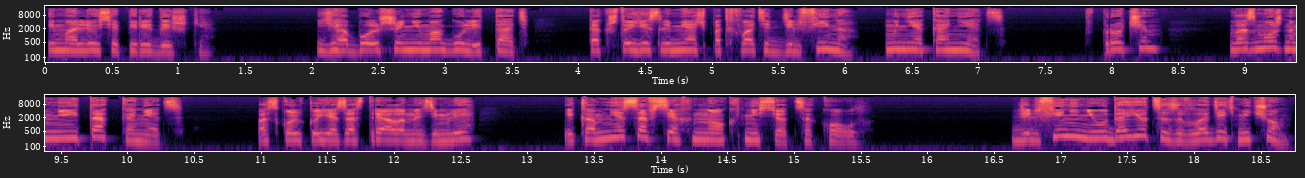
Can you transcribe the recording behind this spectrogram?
и молюсь о передышке. Я больше не могу летать, так что если мяч подхватит дельфина, мне конец. Впрочем, возможно, мне и так конец, поскольку я застряла на земле, и ко мне со всех ног несется Коул. Дельфине не удается завладеть мечом,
